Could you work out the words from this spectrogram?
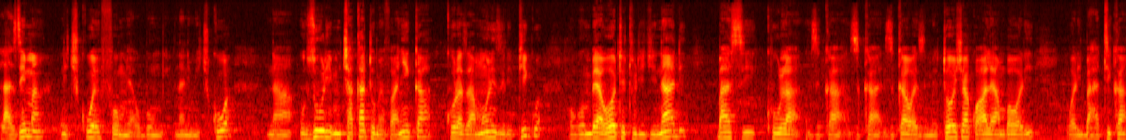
lazima nichukue fomu ya ubunge na nimechukua, na uzuri mchakato umefanyika, kura za maoni zilipigwa, wagombea wote tulijinadi, basi kura zika, zika, zikawa zimetosha kwa wale ambao wali, walibahatika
